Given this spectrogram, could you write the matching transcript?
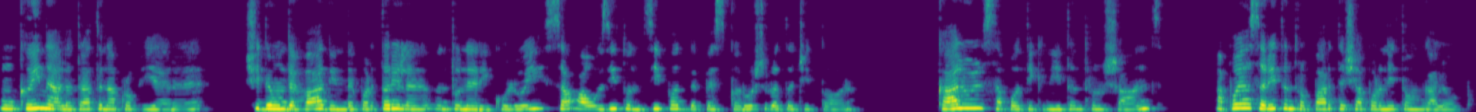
Un câine a lătrat în apropiere și de undeva din depărtările întunericului s-a auzit un țipăt de pescăruș rătăcitor. Calul s-a poticnit într-un șanț, apoi a sărit într-o parte și a pornit-o în galop.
